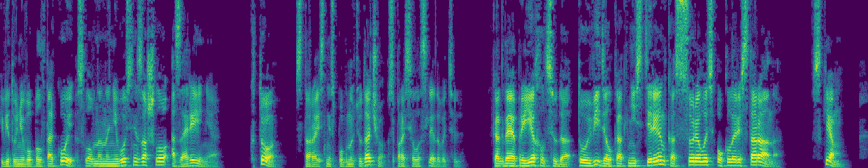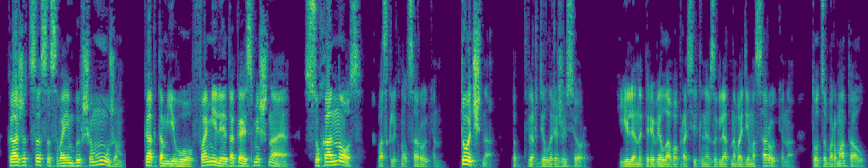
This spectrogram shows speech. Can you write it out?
Вид у него был такой, словно на него снизошло озарение. «Кто?» — стараясь не спугнуть удачу, спросил следователь. «Когда я приехал сюда, то увидел, как Нестеренко ссорилась около ресторана. С кем? Кажется, со своим бывшим мужем. Как там его, фамилия такая смешная? Сухонос!» — воскликнул Сорокин. «Точно!» – подтвердил режиссер. Елена перевела вопросительный взгляд на Вадима Сорокина. Тот забормотал.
